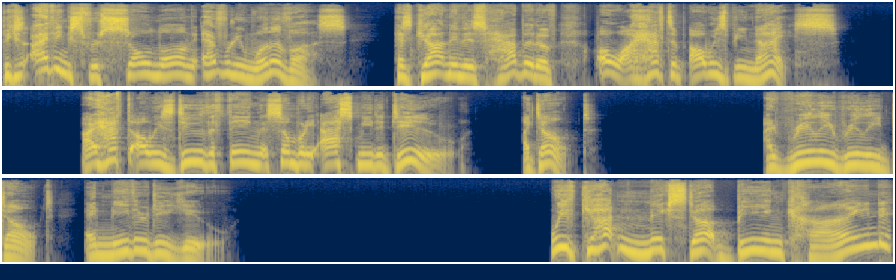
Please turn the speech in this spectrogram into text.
because I think for so long, every one of us has gotten in this habit of, oh, I have to always be nice. I have to always do the thing that somebody asked me to do. I don't. I really, really don't. And neither do you. We've gotten mixed up being kind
